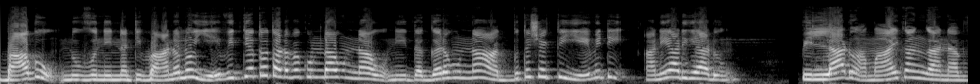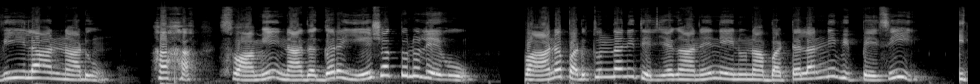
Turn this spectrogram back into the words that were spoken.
బాబు నువ్వు నిన్నటి వానలో ఏ విద్యతో తడవకుండా ఉన్నావు? నీ దగ్గర ఉన్న అద్భుత శక్తి ఏమిటి? అని అడిగాడు. పిల్లాడు అమాయకంగా నవ్వి ఇలా అన్నాడు. హహ స్వామి నా దగ్గర ఏ శక్తులు లేవు. వాన పడుతుందని తెలియగానే నేను నా బట్టలన్నీ విప్పేసి ఈ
